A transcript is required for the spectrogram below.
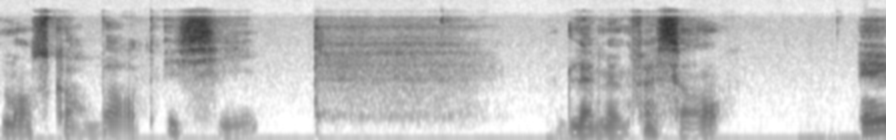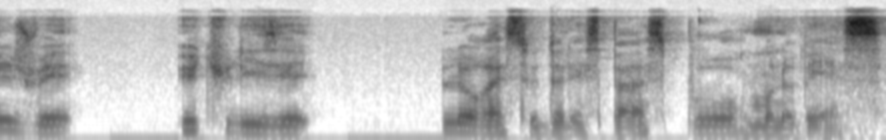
mon scoreboard ici, de la même façon. Et je vais utiliser le reste de l'espace pour mon OBS.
